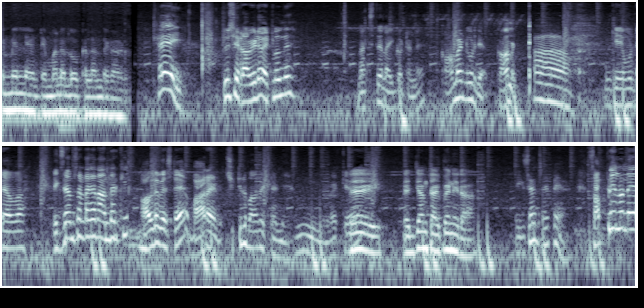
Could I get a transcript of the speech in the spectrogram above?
ఎమ్మెల్యే అంటే మన లోకల్ అందగాడు. హే చూసిరా వీడియో ఎట్లుంది? నచ్చితే లైక్ కొట్టండి. కామెంట్ కూడా చేయండి. కామెంట్ ఇంకేముంటాయి అవ్వా? ఎగ్జామ్స్ అంట కదా అందరికి? ఆల్ ద బెస్ట్ బాగా రాయండి. చిట్టులు బాగా పెట్టండి. ఓకే ఎగ్జామ్స్ అయిపోయినారా ఎగ్జామ్స్ అయిపోయా సప్లీలు ఉన్నాయి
